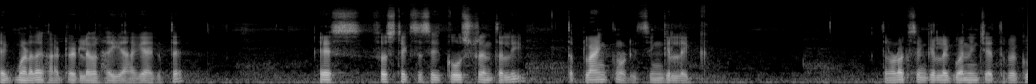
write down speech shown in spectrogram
ಲೆಗ್ ಮಾಡಿದಾಗ ಹಾರ್ಟ್ ರೇಟ್ ಲೆವೆಲ್ ಹೈ ಆಗೇ ಆಗುತ್ತೆ. ಎಸ್ ಫಸ್ಟ್ ಎಕ್ಸಸೈಸ್ ಕೋ ಸ್ಟ್ರೆಂತಲ್ಲಿ ದ ಪ್ಲ್ಯಾಂಕ್ ನೋಡಿ ಸಿಂಗಲ್ ಲೆಗ್ ನೋಡೋಕೆ ಸಿಂಗಲ್ ಲೆಗ್ ಒನ್ ಇಂಚ್ ಎತ್ತಬೇಕು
